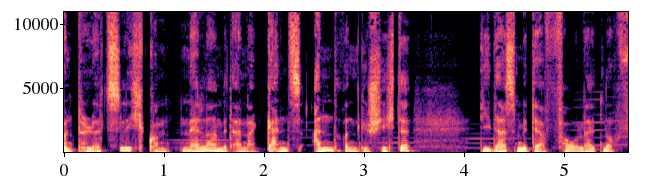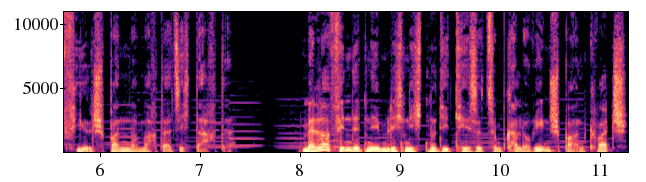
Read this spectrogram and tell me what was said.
Und plötzlich kommt Mella mit einer ganz anderen Geschichte, die das mit der Faulheit noch viel spannender macht, als ich dachte. Meller findet nämlich nicht nur die These zum Kaloriensparen Quatsch,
